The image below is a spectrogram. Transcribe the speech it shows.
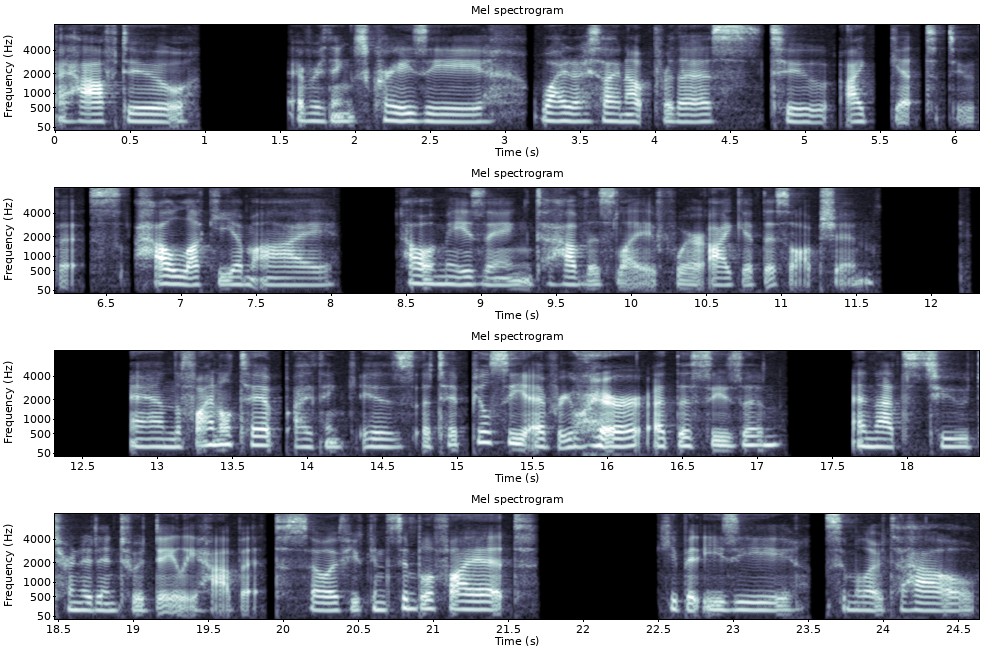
I have to everything's crazy. Why did I sign up for this? To I get to do this. How lucky am I? How amazing to have this life where I get this option. And the final tip, I think, is a tip you'll see everywhere at this season, and that's to turn it into a daily habit. So if you can simplify it, keep it easy, similar to how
